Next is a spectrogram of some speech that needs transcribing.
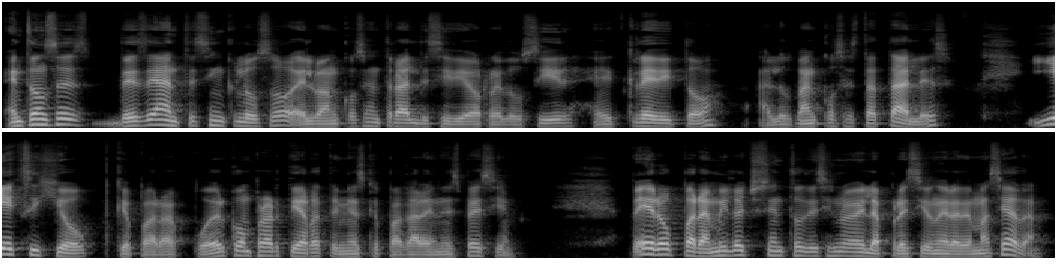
Entonces, desde antes incluso, el Banco Central decidió reducir el crédito a los bancos estatales y exigió que para poder comprar tierra tenías que pagar en especie. Pero para 1819 la presión era demasiada.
